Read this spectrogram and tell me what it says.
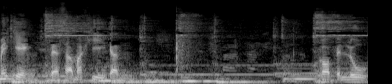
ม่เก่งแต่สามัคคีกัน ก็เป็นลูก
